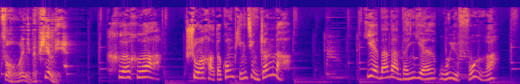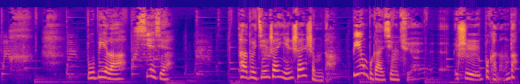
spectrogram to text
作为你的聘礼。呵呵，说好的公平竞争呢？叶婉婉闻言无语扶额，不必了，谢谢。他对金山银山什么的并不感兴趣，是不可能的。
